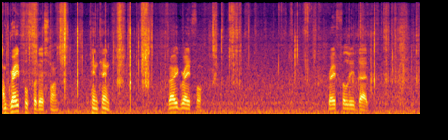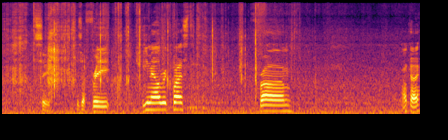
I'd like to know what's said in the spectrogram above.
I'm grateful for this one. Hint, hint. Very grateful. Gratefully dead. Let's see. There's a free email request from. Okay,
